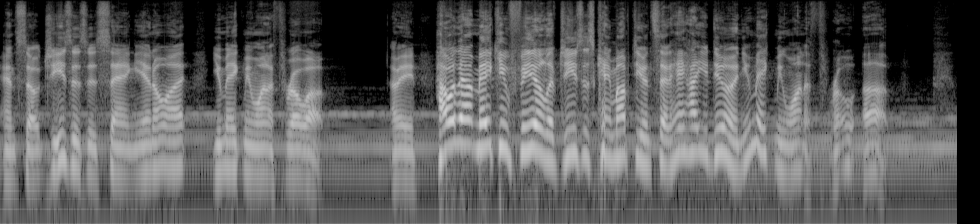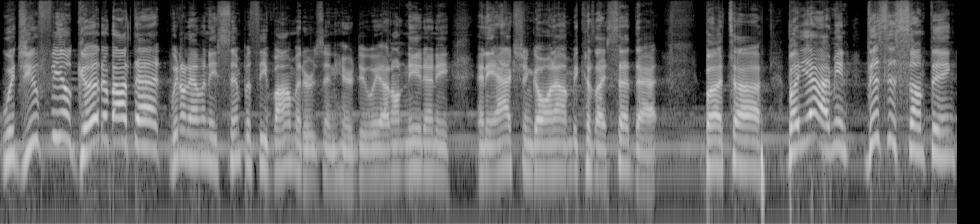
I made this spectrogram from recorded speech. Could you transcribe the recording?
And so Jesus is saying, you know what? You make me want to throw up. I mean, how would that make you feel if Jesus came up to you and said, hey, how you doing? You make me want to throw up. Would you feel good about that? We don't have any sympathy vomiters in here, do we? I don't need any, any action going on because I said that. But, uh, but yeah, I mean, this is something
